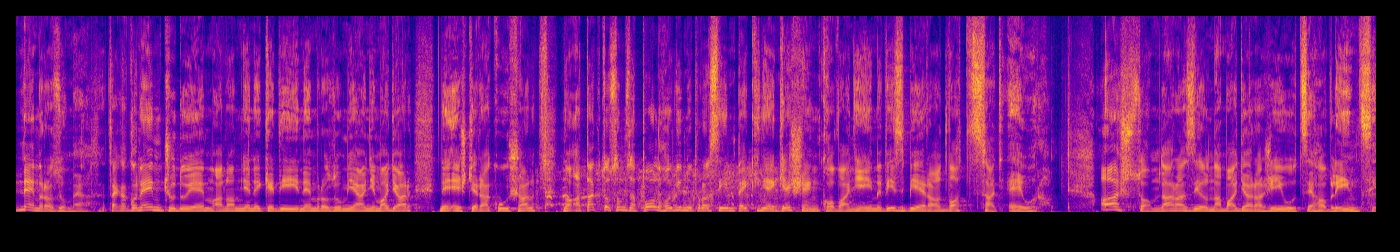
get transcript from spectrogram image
Nem rozumel. Tak ako nem čudujem, áno, mne niekedy nem rozumie ani Maďar, ne ešte Rakúšan. No a takto som za pol hodinu, prosím, pekne gešenkovaním vyzbieral 20 eur. Až som narazil na Maďara žijúceho v Linci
